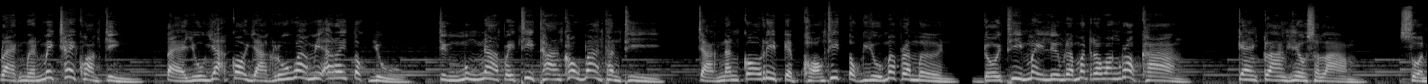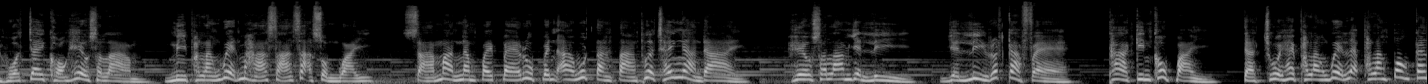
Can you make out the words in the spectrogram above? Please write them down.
ปลกๆ เหมือนไม่ใช่ความจริง แต่ยูยะก็อยากรู้ว่ามีอะไรตกอยู่ จึงมุ่งหน้าไปที่ทางเข้าบ้านทันที จากนั้นก็รีบเก็บของที่ตกอยู่มาประเมิน โดยที่ไม่ลืมระมัดระวังรอบข้าง แกนกลางเฮลสลาม ส่วนหัวใจของเฮลสลาม มีพลังเวทมหาศาลสะสมไว้ สามารถนำไปแปรรูปเป็นอาวุธต่างๆ เพื่อใช้งานได้ เฮลสลามเยลลี่ เยลลี่รสกาแฟ ถ้ากินเข้าไป จะช่วยให้พลังเวทและพลังป้องกัน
